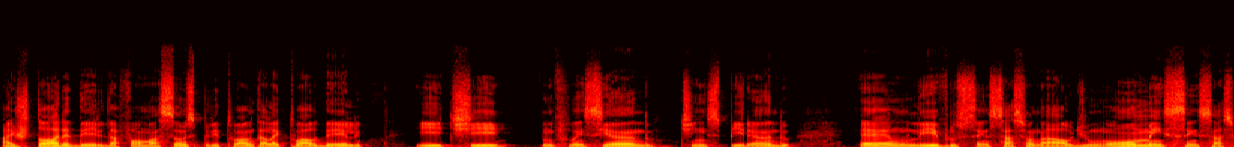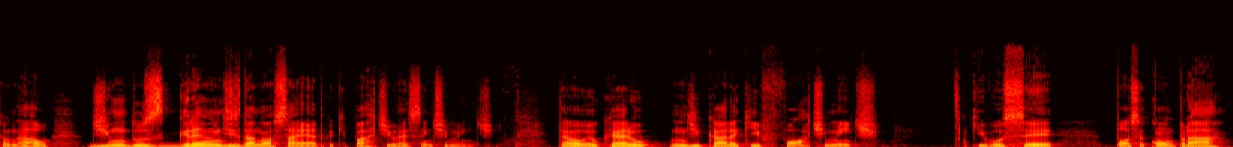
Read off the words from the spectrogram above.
a história dele, da formação espiritual e intelectual dele e te influenciando, te inspirando. É um livro sensacional, de um homem sensacional, de um dos grandes da nossa época que partiu recentemente. Então eu quero indicar aqui fortemente que você possa comprar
